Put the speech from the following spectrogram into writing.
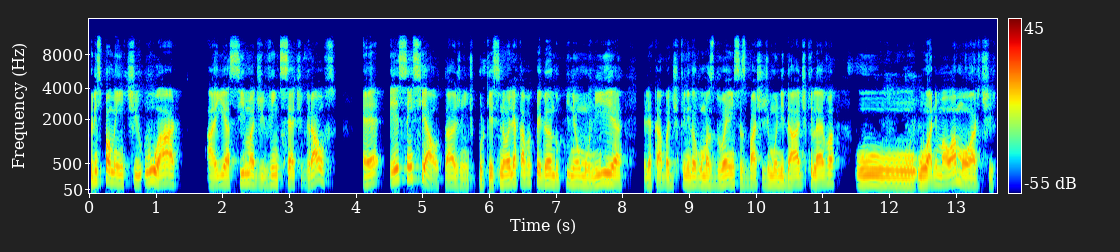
principalmente o ar aí acima de 27 graus, é essencial, tá, gente? Porque senão ele acaba pegando pneumonia, ele acaba adquirindo algumas doenças, baixa de imunidade, que leva o, o animal à morte.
